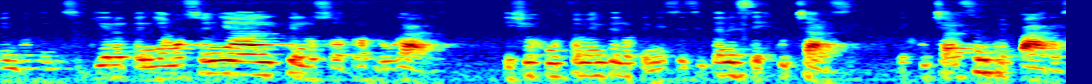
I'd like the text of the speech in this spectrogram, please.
en donde ni siquiera teníamos señal que en los otros lugares. Ellos justamente lo que necesitan es escucharse, escucharse entre pares.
